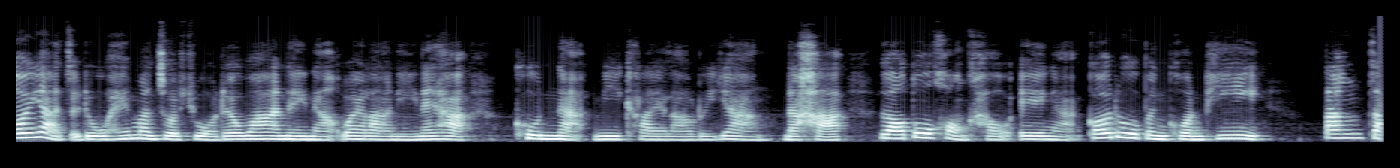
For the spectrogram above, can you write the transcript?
ก็อยากจะดูให้มันชัวร์ๆด้วยว่าในณเวลานี้เนี่ยค่ะคุณน่ะมีใครแล้วหรือยังนะคะแล้วตัวของเขาเองอะก็ดูเป็นคนที่ตั้งใจ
